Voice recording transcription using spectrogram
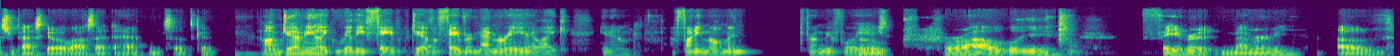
Mr. Pasco allows that to happen, so it's good. Um, do you have any like really favorite? Do you have a favorite memory or like you know a funny moment from your four so years? Probably favorite memory of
